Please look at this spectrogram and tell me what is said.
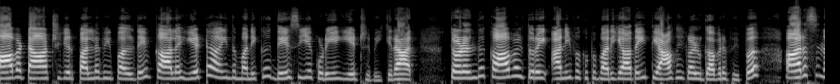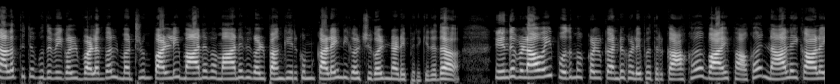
மாவட்ட ஆட்சியர் பல்லவி பல்தேவ் காலை எட்டு ஐந்து மணிக்கு தேசிய கொடியை ஏற்றி வைக்கிறார் தொடர்ந்து காவல்துறை அணிவகுப்பு மரியாதை தியாகிகள் கௌரவிப்பு அரசு நலத்திட்ட உதவிகள் வழங்கல் மற்றும் பள்ளி மாணவ மாணவிகள் பங்கேற்கும் கலை நிகழ்ச்சிகள் நடைபெறுகிறது. இந்த விழாவை பொதுமக்கள் கண்டுகளிப்பதற்காக வாய்ப்பாக நாளை காலை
